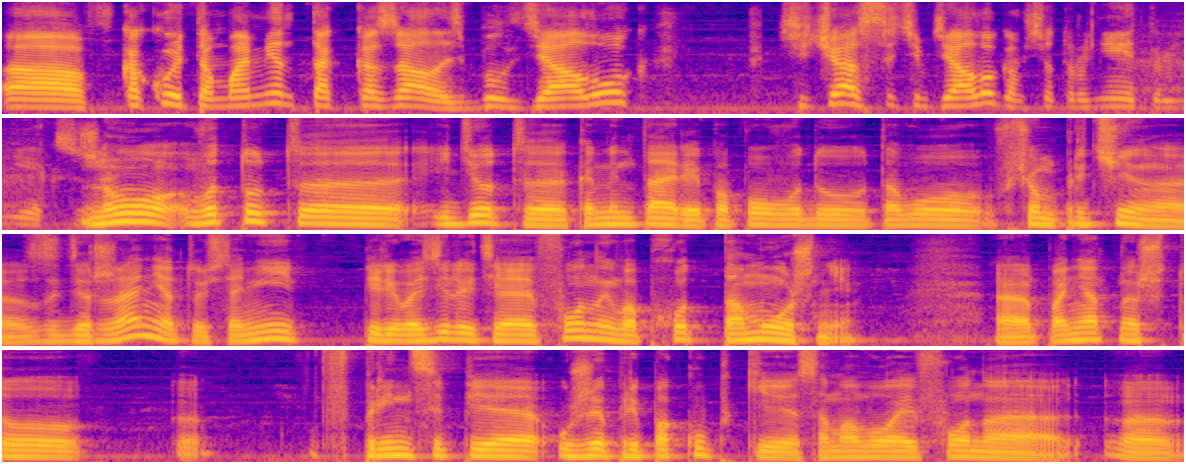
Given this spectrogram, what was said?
А, в какой-то момент так казалось, был диалог, сейчас с этим диалогом все труднее и труднее, к сожалению. Ну, вот тут э, идет э, комментарий по поводу того, в чем причина задержания. То есть они перевозили эти айфоны в обход таможни. Э, понятно, что э, в принципе уже при покупке самого айфона э,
